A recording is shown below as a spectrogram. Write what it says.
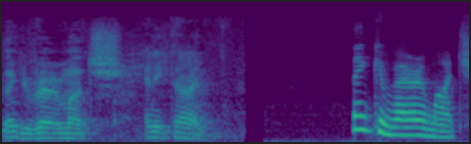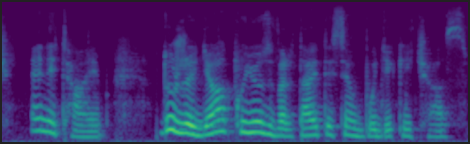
Thank you very much. Anytime. Thank you very much. Anytime. Дуже дякую, звертайтеся в будь-який час.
